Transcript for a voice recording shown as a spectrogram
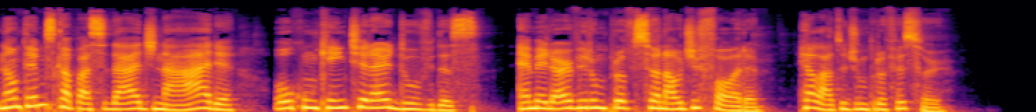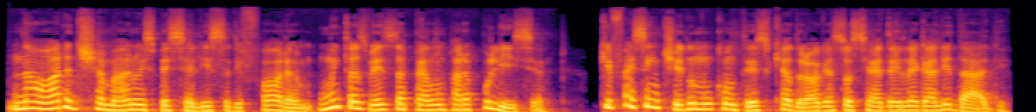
Não temos capacidade na área ou com quem tirar dúvidas. É melhor vir um profissional de fora. Relato de um professor. Na hora de chamar um especialista de fora, muitas vezes apelam para a polícia, o que faz sentido num contexto que a droga é associada à ilegalidade,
